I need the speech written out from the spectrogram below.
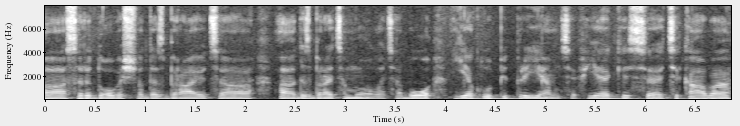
е, середовища, де збирають збираються, де збирається молодь, або є клуб підприємців, є якесь е, цікаве е,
